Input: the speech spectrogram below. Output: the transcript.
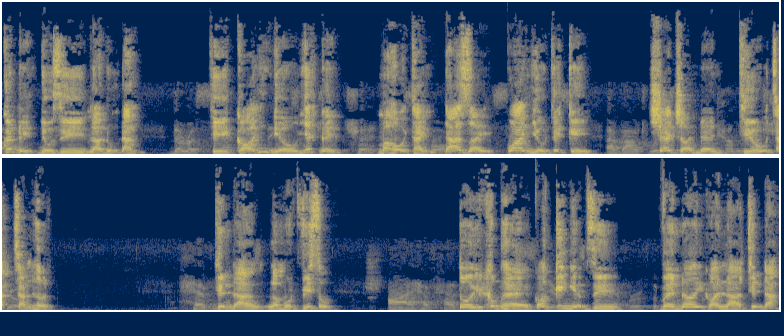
quyết định điều gì là đúng đắn, thì có những điều nhất định mà hội thánh đã dạy qua nhiều thế kỷ sẽ trở nên thiếu chắc chắn hơn. Thiên đàng là một ví dụ. Tôi không hề có kinh nghiệm gì về nơi gọi là thiên đàng.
